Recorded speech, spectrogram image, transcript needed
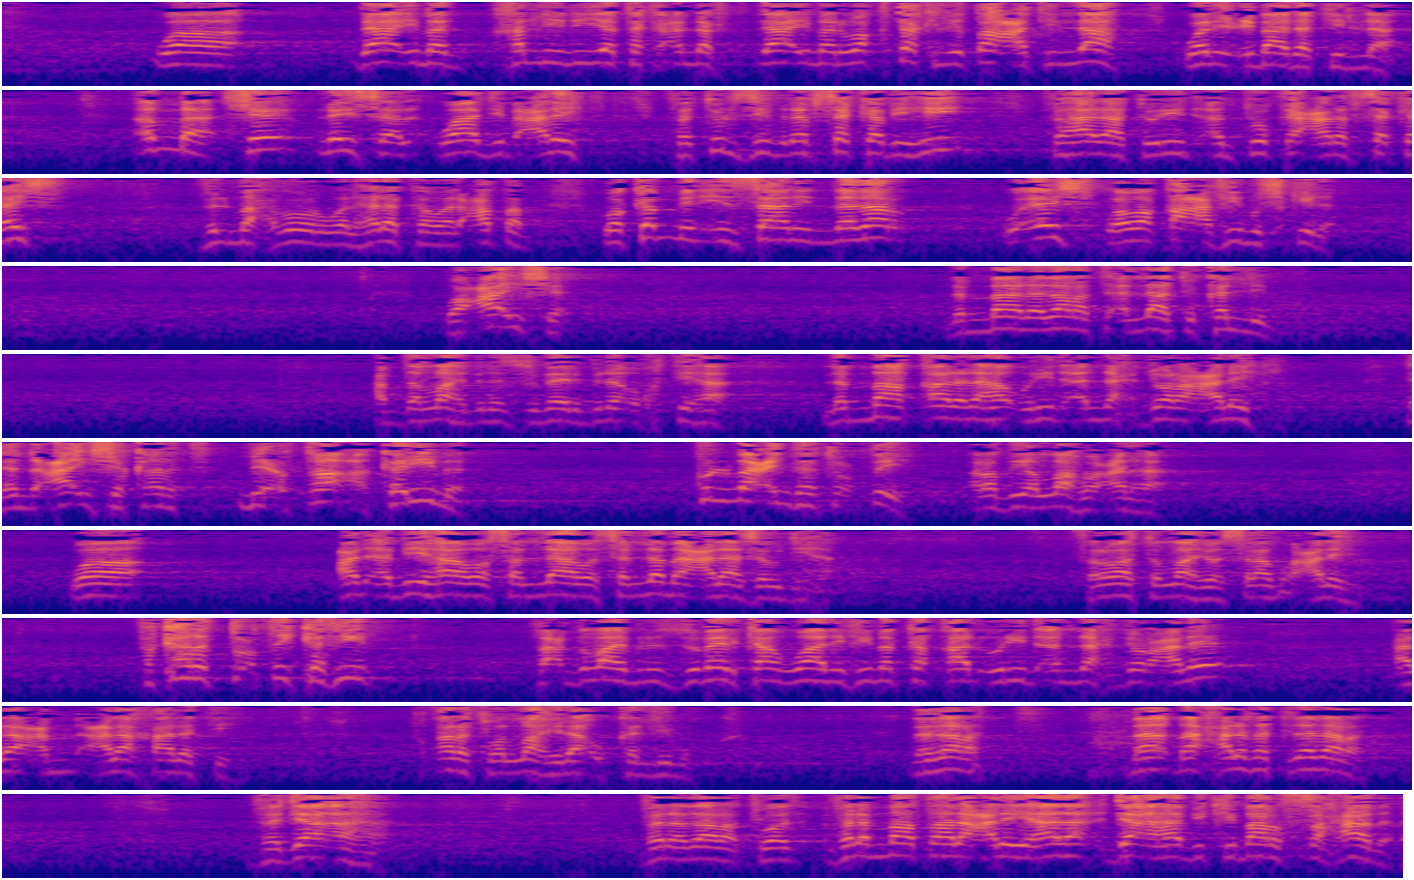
ودائما خلي نيتك أنك دائما وقتك لطاعة الله ولعبادة الله. أما شيء ليس واجب عليك فتلزم نفسك به فهذا تريد أن توقع نفسك إيش؟ في المحظور والهلكة والعطب. وكم من إنسان نذر وإيش؟ ووقع في مشكلة. وعائشة لما نذرت أن لا تكلم عبد الله بن الزبير بن أختها لما قال لها أريد أن نحجر عليك لأن عائشة كانت معطاءة كريمة كل ما عندها تعطيه رضي الله عنها. وعن أبيها وصلى وسلم على زوجها صلوات الله وسلامه عليه فكانت تعطي كثير. فعبد الله بن الزبير كان والي في مكة قال أريد أن نحجر عليه على على خالته. فقالت والله لا أكلمك. نذرت ما ما حلفت نذرت فجاءها. فنذرت. فلما طال عليه هذا جاءها بكبار الصحابة.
